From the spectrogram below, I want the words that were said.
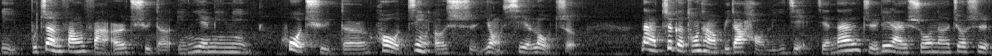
以不正方法而取得营业秘密，或取得后进而使用泄露者。那这个通常比较好理解，简单举例来说呢，就是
